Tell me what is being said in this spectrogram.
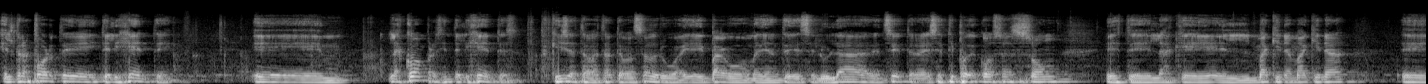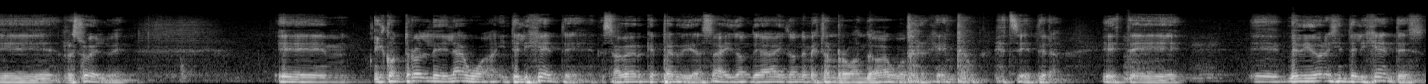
El transporte inteligente. Eh, las compras inteligentes, aquí ya está bastante avanzado Uruguay, hay pago mediante celular, etcétera. Ese tipo de cosas son este, las que el máquina máquina eh, resuelve. Eh, el control del agua inteligente, saber qué pérdidas hay, dónde hay, dónde me están robando agua, por ejemplo, etcétera. Este, eh, medidores inteligentes,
